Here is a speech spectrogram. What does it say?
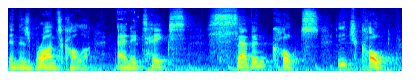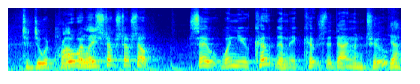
in this bronze color. And it takes seven coats. Each coat to do it Well, properly. wait, wait, stop, stop, stop. So when you coat them, it coats the diamond too? Yeah.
